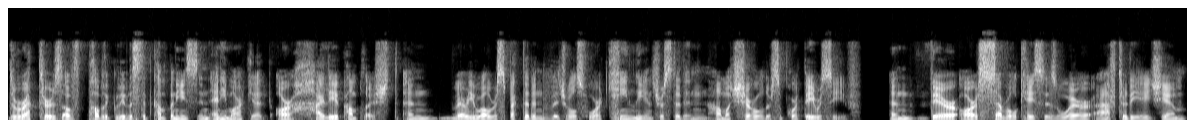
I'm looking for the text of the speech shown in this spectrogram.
directors of publicly listed companies in any market are highly accomplished and very well respected individuals who are keenly interested in how much shareholder support they receive. And there are several cases where after the AGM,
